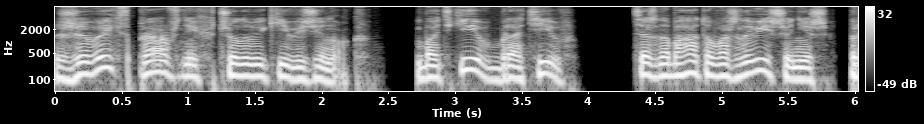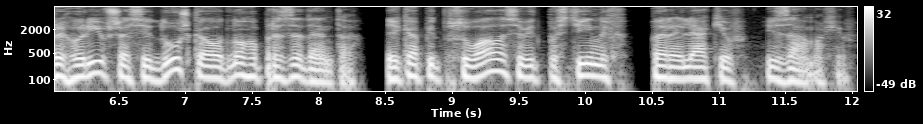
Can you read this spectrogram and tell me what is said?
живих справжніх чоловіків і жінок, батьків, братів. Це ж набагато важливіше, ніж пригорівша сідушка одного президента, яка підпсувалася від постійних переляків і замахів.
